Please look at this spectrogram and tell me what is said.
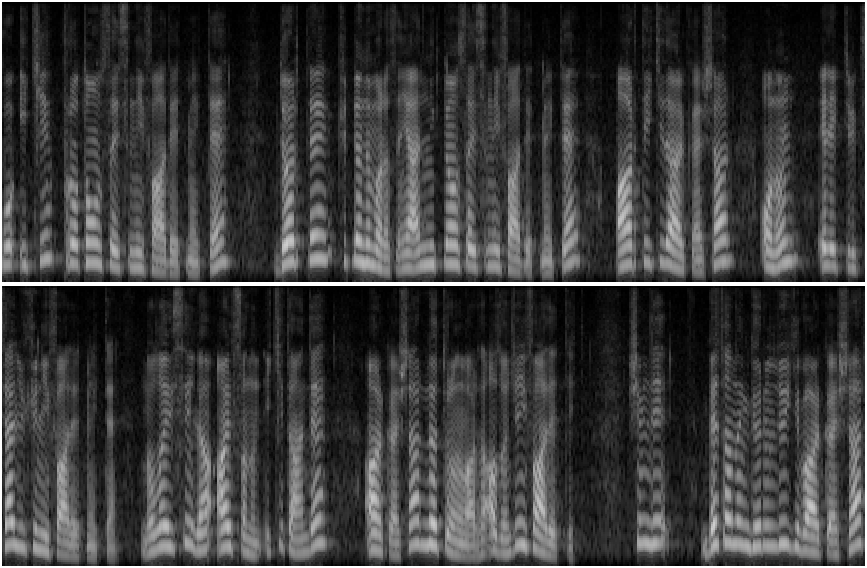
bu 2 proton sayısını ifade etmekte. 4 de kütle numarasını yani nükleon sayısını ifade etmekte. Artı 2 de arkadaşlar onun elektriksel yükünü ifade etmekte. Dolayısıyla alfanın 2 tane de arkadaşlar nötronu vardı. Az önce ifade ettik. Şimdi beta'nın görüldüğü gibi arkadaşlar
